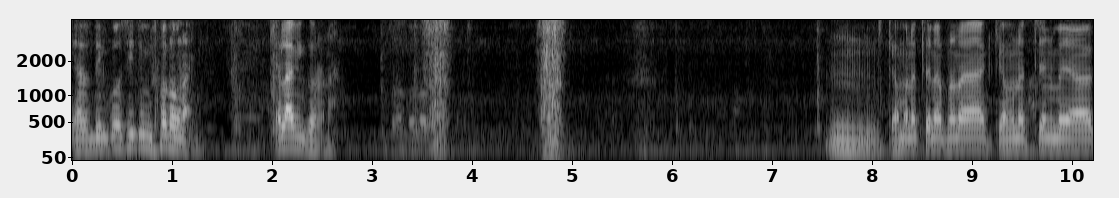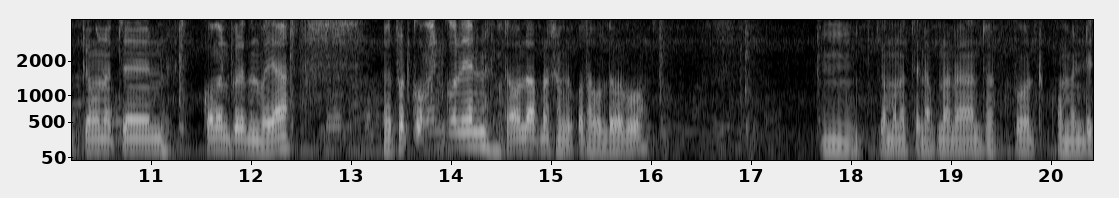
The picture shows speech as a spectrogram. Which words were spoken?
এতদিন করছি তুমি শোনো নাই এলামি করো না কেমন আছেন আপনারা? কেমন আছেন ভাইয়া? কেমন আছেন? কমেন্ট করে দেন ভাইয়া। ঝটপট কমেন্ট করেন, তাহলে আপনার সঙ্গে কথা বলতে পারব। হুম, কেমন আছেন আপনারা? ঝটপট কমেন্টে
